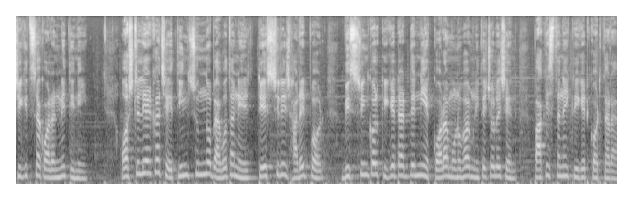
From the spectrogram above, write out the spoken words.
চিকিৎসা করাননি তিনি। অস্ট্রেলিয়ার কাছে তিন শূন্য ব্যবধানে টেস্ট সিরিজ হারের পর বিশৃঙ্খল ক্রিকেটারদের নিয়ে কড়া মনোভাব নিতে চলেছেন পাকিস্তানের ক্রিকেট কর্তারা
